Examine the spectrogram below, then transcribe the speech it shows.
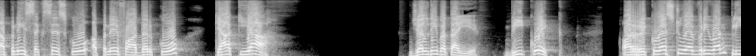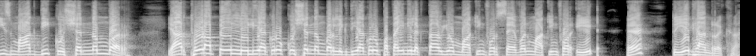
अपनी सक्सेस को, अपने फादर को क्या किया? जल्दी बताइए। बी क्विक और request to everyone please mark the question number यार, थोड़ा पेन ले लिया करो क्वेश्चन नंबर लिख दिया करो, पता ही नहीं लगता यो marking for seven marking for eight है? तो ये ध्यान रखना।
